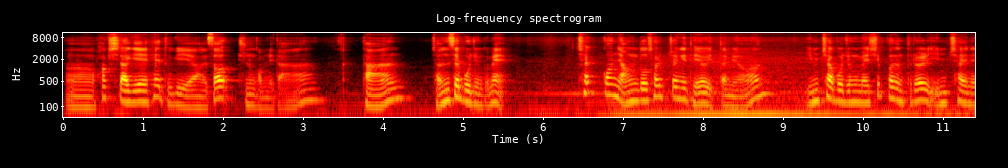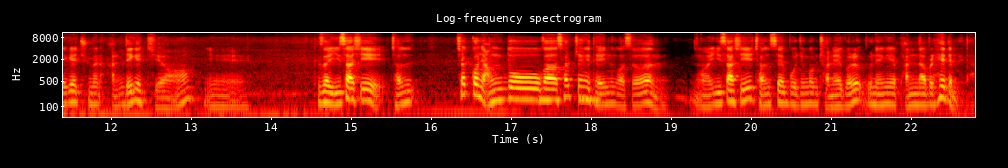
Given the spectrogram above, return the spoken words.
어, 확실하게 해두기 위해서 주는 겁니다. 단 전세 보증금에 채권 양도 설정이 되어 있다면 임차 보증금의 10%를 임차인에게 주면 안 되겠지요. 예. 그래서 이사 시 전, 채권 양도가 설정이 되어 있는 것은 어, 이사 시 전세 보증금 전액을 은행에 반납을 해야 됩니다.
